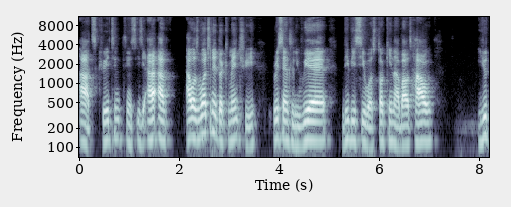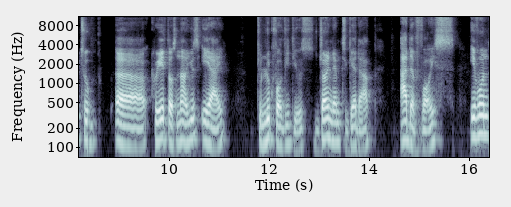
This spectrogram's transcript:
art, creating things. I, I, I was watching a documentary recently where BBC was talking about how YouTube uh, creators now use AI to look for videos, join them together, add a voice, even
